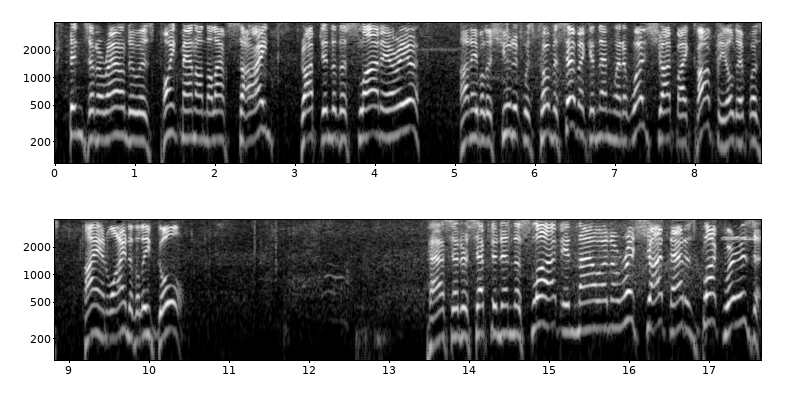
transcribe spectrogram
Spins it around to his point man on the left side. Dropped into the slot area. Unable to shoot it was Kovacevic, and then when it was shot by Caufield, it was high and wide of the Leaf goal. Pass intercepted in the slot, and now on a wrist shot. That is blocked. Where is it?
